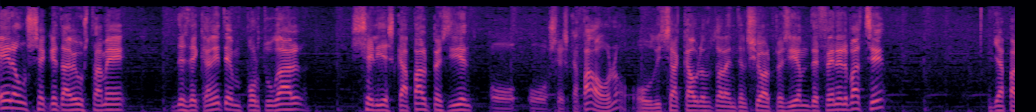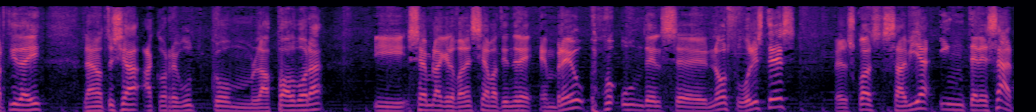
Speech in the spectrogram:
Era un secret a veus també des de Canet en Portugal se li escapa al president o, o s'escapa o no, o ho deixa caure amb tota la intenció al president de Fenerbahce i a partir d'ahí la notícia ha corregut com la pólvora i sembla que el València va tindre en breu un dels eh, nous futbolistes pels quals s'havia interessat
